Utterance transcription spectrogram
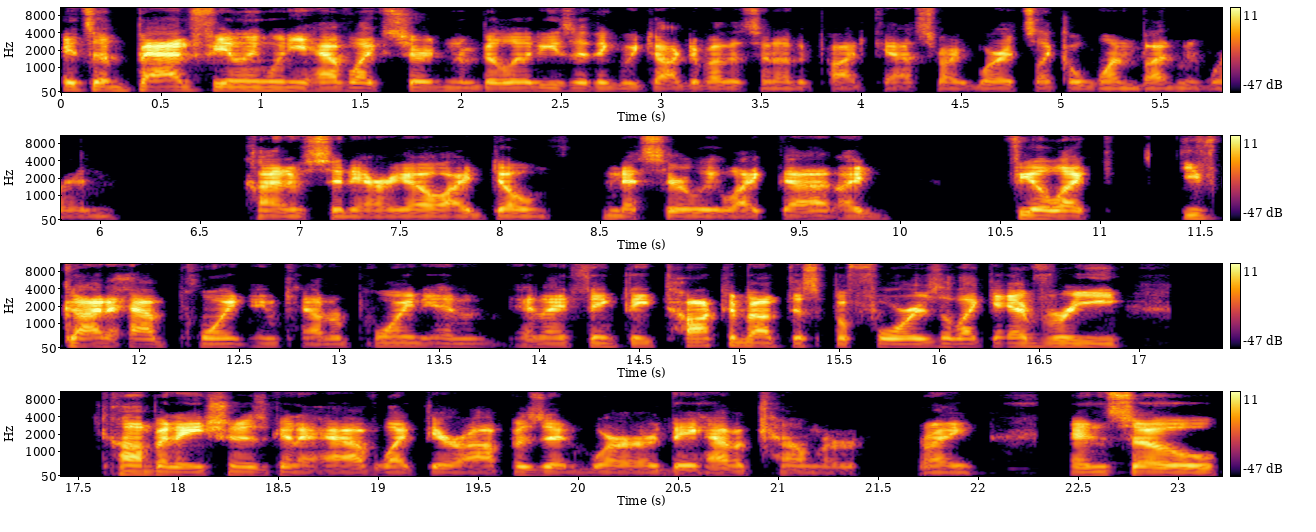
it's a bad feeling when you have like certain abilities i think we talked about this in other podcasts right where it's like a one button win kind of scenario i don't necessarily like that i feel like you've got to have point and counterpoint and and i think they talked about this before is like every combination is going to have like their opposite where they have a counter right and so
